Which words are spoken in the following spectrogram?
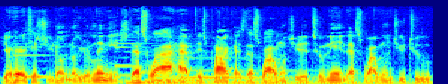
your heritage, you don't know your lineage. That's why I have this podcast. That's why I want you to tune in. That's why I want you to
